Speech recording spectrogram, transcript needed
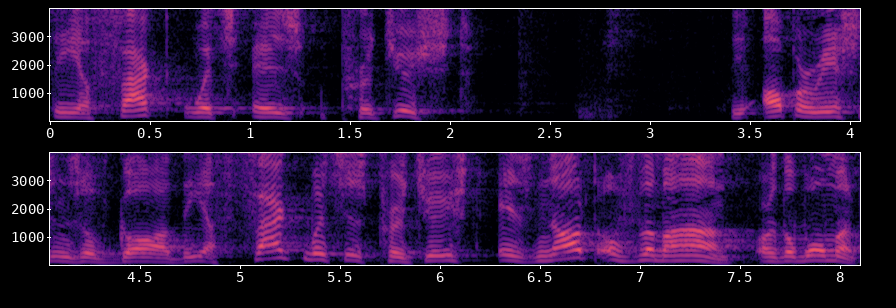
The effect which is produced the operations of God, the effect which is produced is not of the man or the woman.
